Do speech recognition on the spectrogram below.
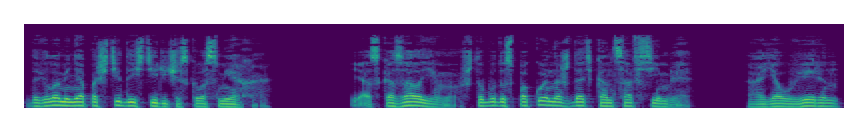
довело меня почти до истерического смеха. Я сказал ему, что буду спокойно ждать конца в Симле, а я уверен,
